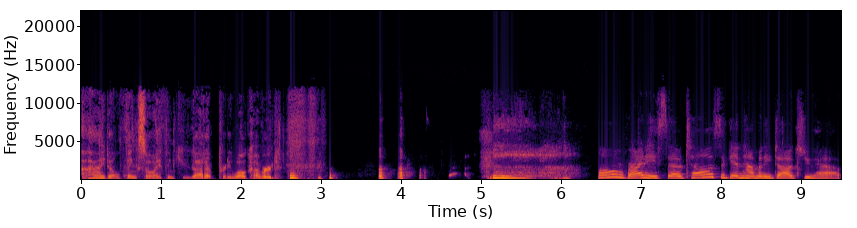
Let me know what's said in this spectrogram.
I don't think so. I think you got it pretty well covered. All righty. So tell us again how many dogs you have.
